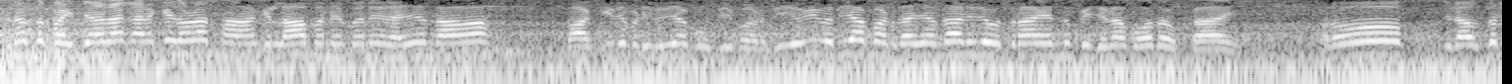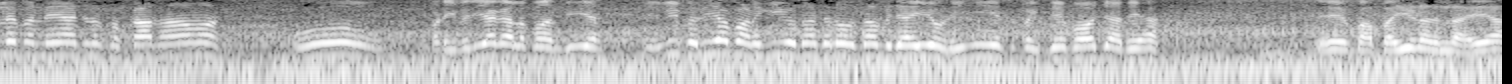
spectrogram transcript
ਜਿਹੜਾ ਸਫੈਦਿਆਂ ਦਾ ਕਰਕੇ ਥੋੜਾ ਥਾਂ ਗਿੱਲਾ ਬਨੇ ਬਨੇ ਰਹਿ ਜਾਂਦਾ ਵਾ। ਬਾਕੀ ਤੇ ਬੜੀ ਵਧੀਆ ਬੂੰਦੀ ਬਣਦੀ ਇਹ ਵੀ ਵਧੀਆ ਬਣਦਾ ਜਾਂਦਾ, ਨਹੀਂ ਤੇ ਉਤਰਾ ਇਹਨੂੰ ਬੀਜਣਾ ਬਹੁਤ ਔਖਾ ਹੈ ਪਰ ਉਹ ਜਿਹੜਾ ਉਧਰਲੇ ਬੰਨੇ ਆ, ਜਦੋਂ ਸੁੱਕਾ ਥਾਂ ਵਾ, ਉਹ ਬੜੀ ਵਧੀਆ ਗੱਲ ਬਣਦੀ ਆ। ਇਹ ਵੀ ਵਧੀਆ ਬਣ ਗਈ, ਉਦਾਂ ਚਲੋ ਉਦਾਂ ਬਜਾਈ ਹੋਣੀ ਨਹੀਂ, ਇਹ ਸਫੈਦੇ ਬਹੁਤ ਜ਼ਿਆਦੇ ਆ। ਤੇ ਬਾਬਾ ਜੀ ਹੁਣਾਂ ਨੇ ਲਾਏ ਆ।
